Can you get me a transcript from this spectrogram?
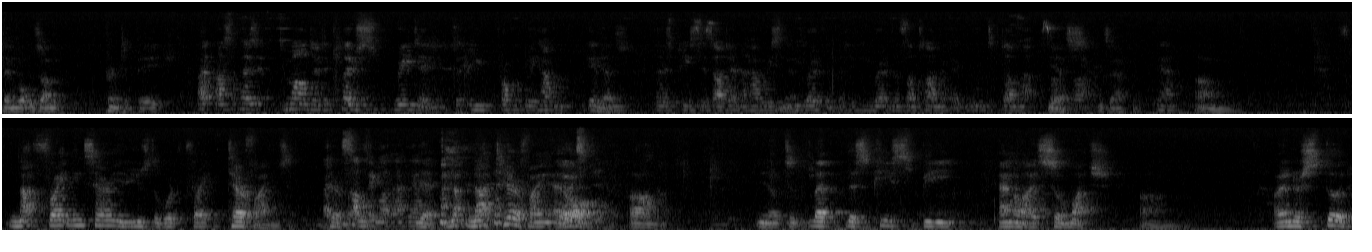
than what was on the printed page. I, I suppose it demanded a close reading that you probably haven't given Yes. those pieces. I don't know how recently you wrote them, but if you wrote them some time ago, you wouldn't have done that Yes, time. exactly. Yeah. Um, not frightening, Sarah. You used the word fright. Terrifying. Uh, Terrifying. something like that, yeah. Yeah, not, not terrifying at all. Um, you know, to let this piece be analyzed so much. Um, I understood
